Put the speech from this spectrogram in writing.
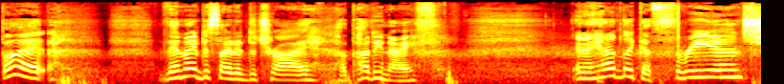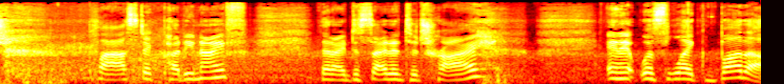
But then I decided to try a putty knife and I had like a three inch plastic putty knife that I decided to try and it was like butter.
